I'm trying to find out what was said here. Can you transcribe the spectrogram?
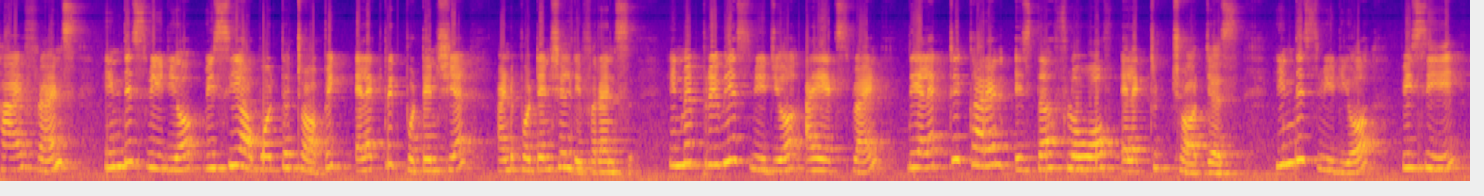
Hi friends, in this video we see about the topic electric potential and potential difference. In my previous video I explained the electric current is the flow of electric charges. In this video we see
